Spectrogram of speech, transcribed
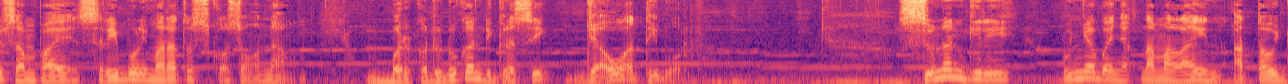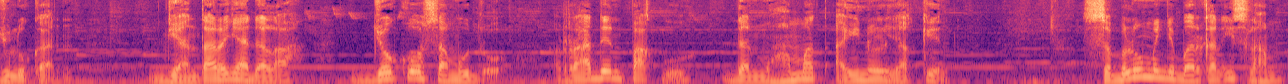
sampai 1506 berkedudukan di Gresik, Jawa Timur. Sunan Giri punya banyak nama lain atau julukan. Di antaranya adalah Joko Samudro, Raden Paku, dan Muhammad Ainul Yakin. Sebelum menyebarkan Islam,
